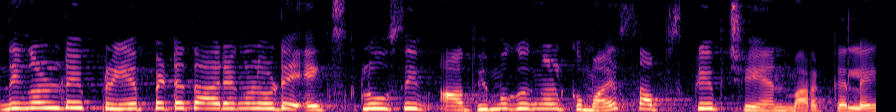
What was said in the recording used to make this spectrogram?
നിങ്ങളുടെ പ്രിയപ്പെട്ട താരങ്ങളുടെ എക്സ്ക്ലൂസീവ് അഭിമുഖങ്ങൾക്കുമായി സബ്സ്ക്രൈബ് ചെയ്യാൻ മറക്കല്ലേ?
